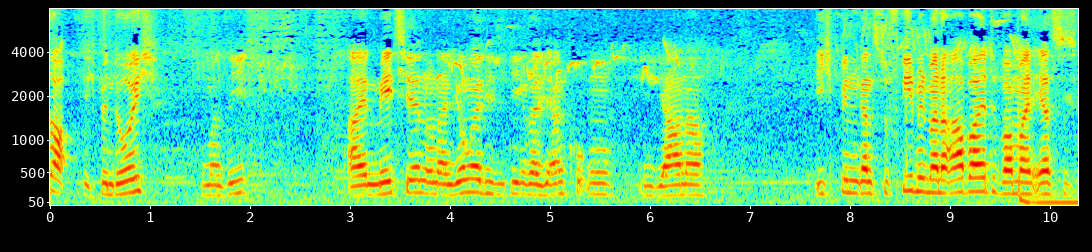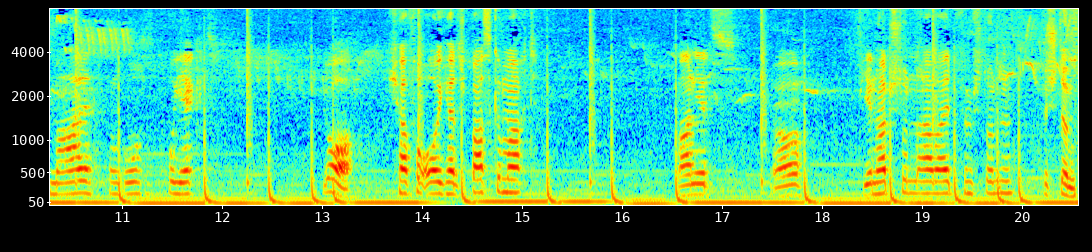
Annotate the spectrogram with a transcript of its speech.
So, ich bin durch. Wie man sieht, ein Mädchen und ein Junge, die sich gegenseitig angucken. Indianer. Ich bin ganz zufrieden mit meiner Arbeit. War mein erstes Mal so ein großes Projekt. Ja, ich hoffe, euch hat es Spaß gemacht. Waren jetzt ja, viereinhalb Stunden Arbeit, fünf Stunden, bestimmt.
